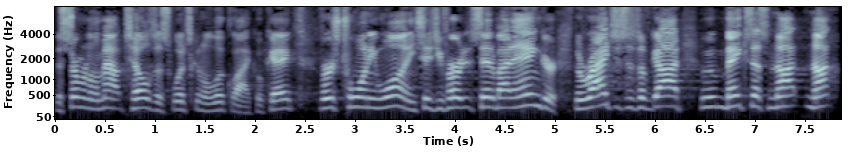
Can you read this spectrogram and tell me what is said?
the Sermon on the Mount tells us what it's going to look like, okay? Verse 21, he says, You've heard it said about anger. The righteousness of God who makes us not, not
